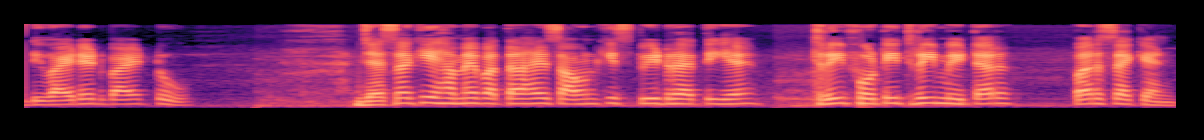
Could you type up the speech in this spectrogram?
divided by two. जैसा कि हमें पता है, साउंड की स्पीड रहती है 343 मीटर पर सेकेंड।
